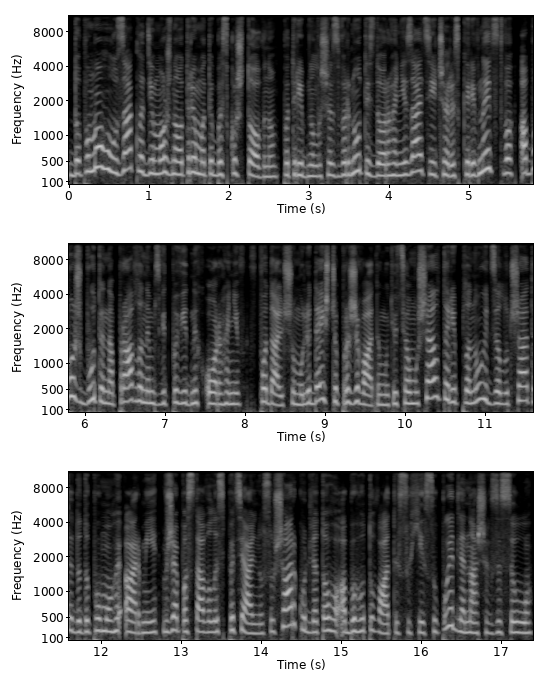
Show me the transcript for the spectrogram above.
Допомогу у закладі можна отримати безкоштовно. Потрібно лише звернутись до організації через керівництво або ж бути направленим з відповідних органів. В подальшому людей, що проживатимуть у цьому шелтері, планують залучати до допомоги армії. Вже поставили спеціальну сушарку для того, аби готувати сухі супи для наших ЗСУ.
